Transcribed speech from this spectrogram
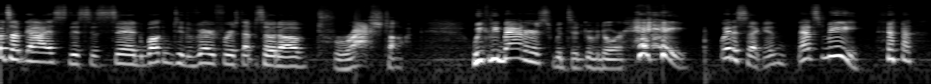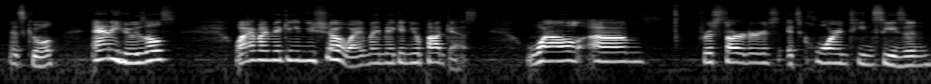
what's up, guys? This is Sid. Welcome to the very first episode of Trash Talk Weekly Banners with Sid Gryffindor. Hey! Wait a second. That's me! That's cool. Annie Hoozles. Why am I making a new show? Why am I making a new podcast? Well, um, for starters, it's quarantine season.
